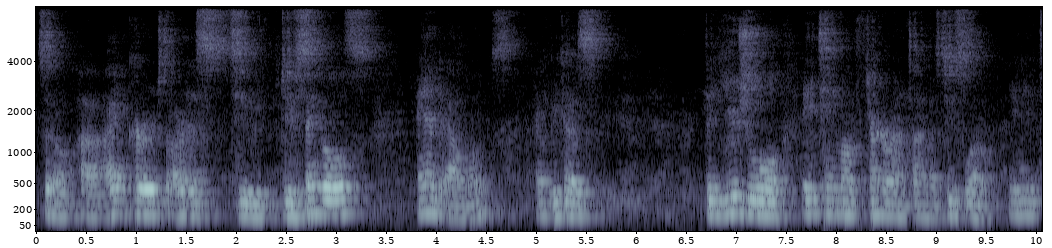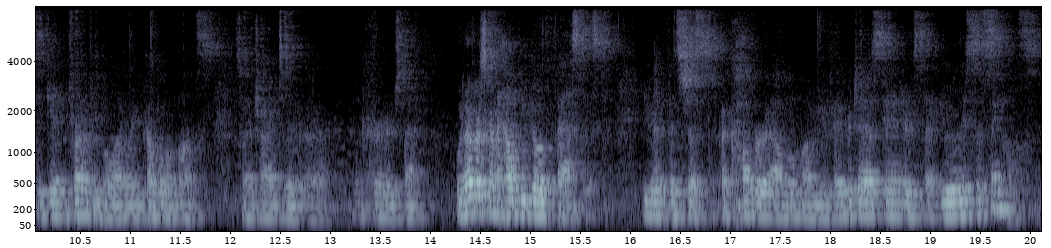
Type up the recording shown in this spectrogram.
So uh, I encourage artists to do singles and albums, and because the usual 18 month turnaround time is too slow. You need to get in front of people every couple of months. So I try to uh, encourage that. Whatever's going to help you go the fastest, even if it's just a cover album of your favorite jazz standards that you release as singles.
